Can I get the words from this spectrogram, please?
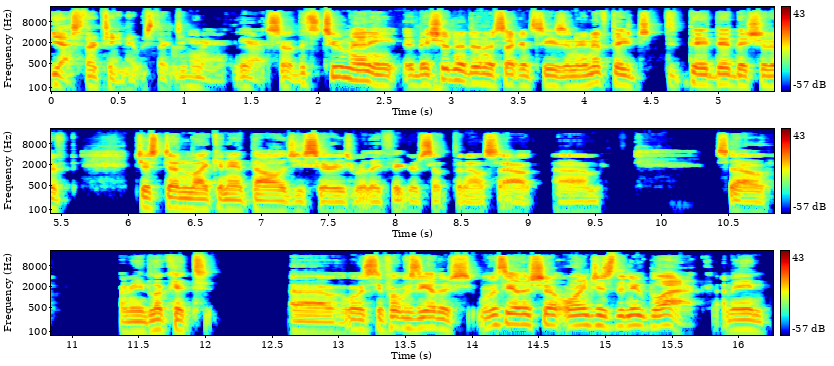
Yes, 13. It was 13. Yeah, yeah. So it's too many. They shouldn't have done a second season. And if they they did, they should have just done like an anthology series where they figured something else out. Um, so, I mean, look at uh, what was the, what was the other what was the other show? Orange is the New Black. I mean,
